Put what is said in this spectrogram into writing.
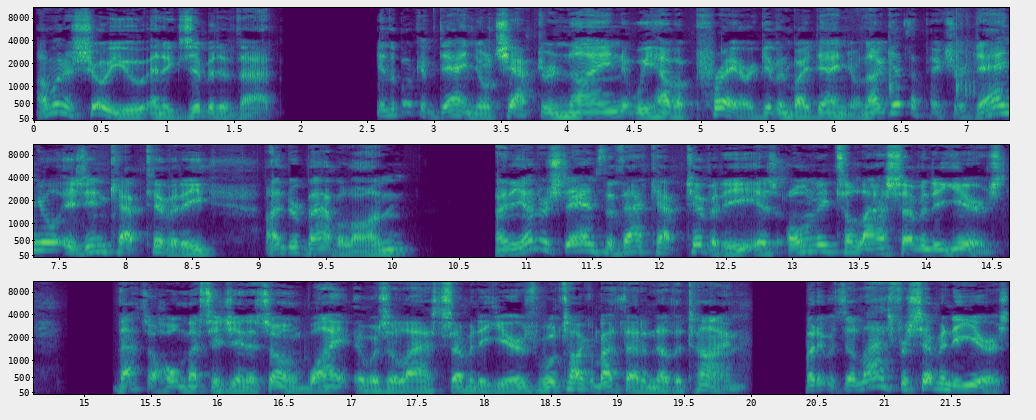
I'm going to show you an exhibit of that. In the book of Daniel, chapter 9, we have a prayer given by Daniel. Now get the picture. Daniel is in captivity under Babylon, and he understands that that captivity is only to last 70 years. That's a whole message in its own, why it was to last 70 years. We'll talk about that another time. But it was to last for 70 years.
